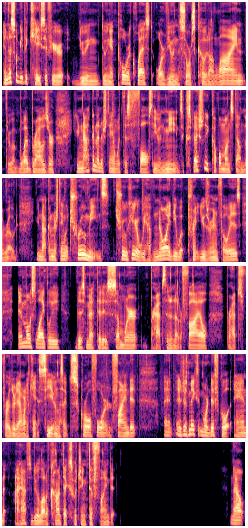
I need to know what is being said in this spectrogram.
and this will be the case if you're doing, doing a pull request or viewing the source code online through a web browser, you're not going to understand what this false even means, especially a couple months down the road. You're not going to understand what true means. True here, we have no idea what print user info is, and most likely this method is somewhere, perhaps in another file, perhaps further down where I can't see it unless I scroll for it and find it and it just makes it more difficult and I have to do a lot of context switching to find it. Now,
